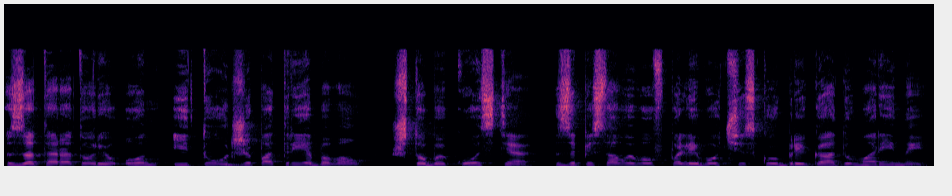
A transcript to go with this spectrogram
Затараторил он и тут же потребовал, чтобы Костя записал его в полеводческую бригаду Марины.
